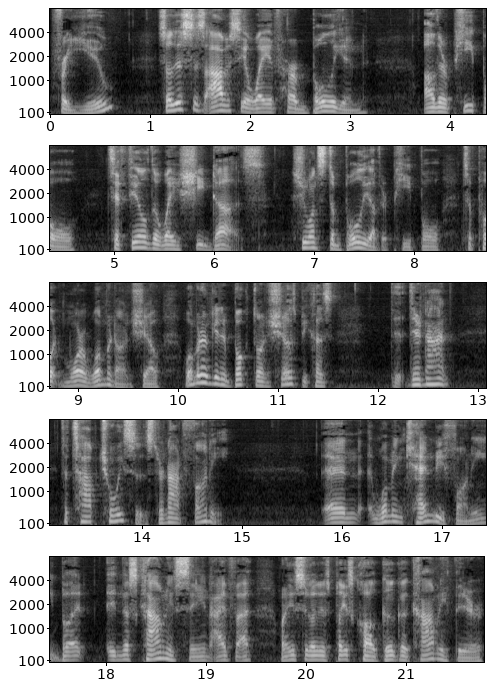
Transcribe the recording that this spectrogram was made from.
for you. So this is obviously a way of her bullying other people to feel the way she does. She wants to bully other people to put more women on show. Women are getting booked on shows because they're not the top choices. They're not funny. And women can be funny, but in this comedy scene, I've uh, when I used to go to this place called Guga Comedy Theater,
